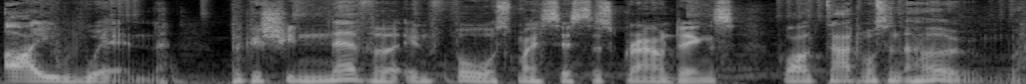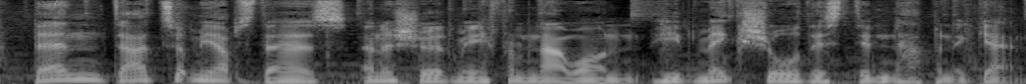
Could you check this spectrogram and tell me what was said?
I win! Because she never enforced my sister's groundings while dad wasn't home. Then dad took me upstairs and assured me from now on he'd make sure this didn't happen again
